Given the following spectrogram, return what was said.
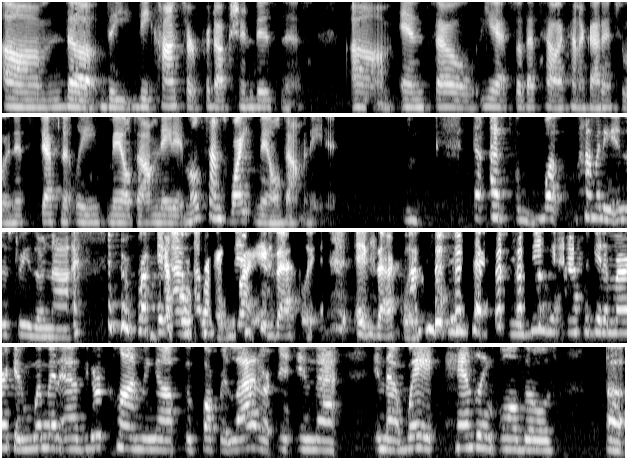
um, the the the concert production business. Um, and so, yeah, so that's how I kind of got into it. And it's definitely male dominated, most times white male dominated. Mm. I, what? How many industries are not? right? I'm, I'm right, right, exactly, exactly. being African American women, as you're climbing up the corporate ladder in, in that in that way, handling all those uh,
